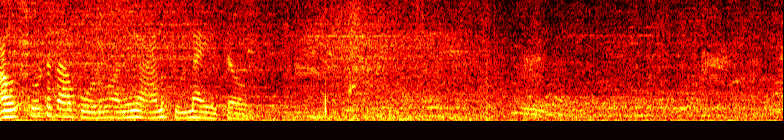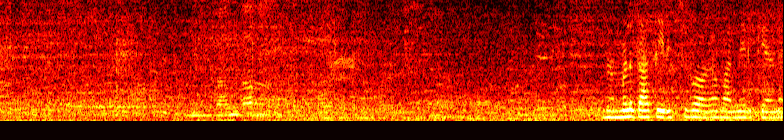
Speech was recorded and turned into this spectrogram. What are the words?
ഹൗസ് ബോട്ട് താ പോണു. അത് ആൾ ഫുള്ളായി കേട്ടോ നമ്മളിതാ തിരിച്ചു പോകാൻ വന്നിരിക്കുകയാണ്.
